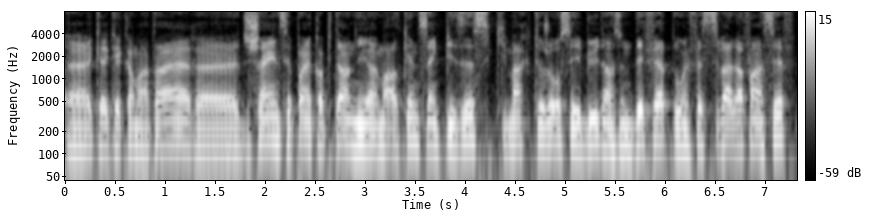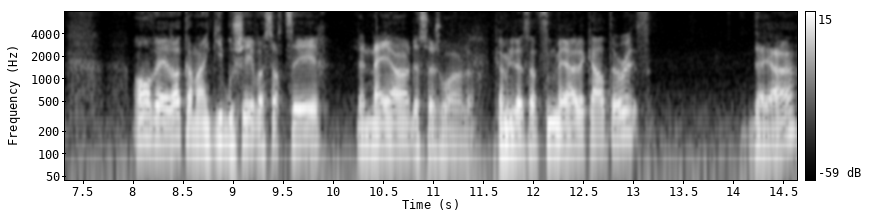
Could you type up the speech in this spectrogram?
Euh, quelques commentaires. Euh, Duchesne, c'est pas un capitaine ni un Malkin 5 pieds 10 qui marque toujours ses buts dans une défaite ou un festival offensif. On verra comment Guy Boucher va sortir le meilleur de ce joueur-là. Comme il a sorti le meilleur de Carl Torres. D'ailleurs,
